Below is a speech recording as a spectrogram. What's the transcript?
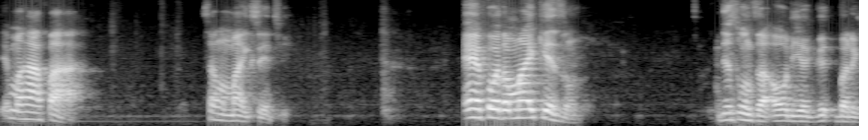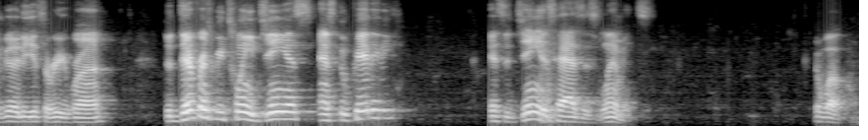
give them a high five. Tell them Mike sent you. And for the Mikeism, this one's an oldie, but a goodie. It's a rerun. The difference between genius and stupidity is a genius has its limits. You're welcome.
